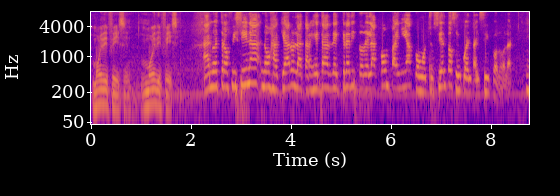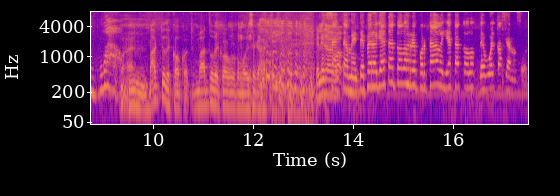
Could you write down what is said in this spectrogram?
Muy difícil, muy difícil. A nuestra oficina nos hackearon la tarjeta de crédito de la compañía con 855 dólares. Wow. Back to the coco. Back to the coco, como dice Carraquillo. Exactamente, pero ya está todo reportado y ya está todo devuelto hacia nosotros.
